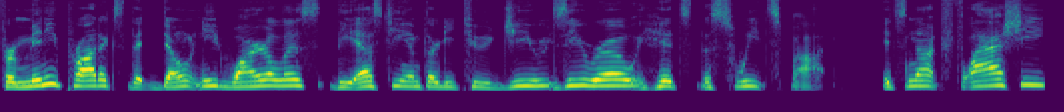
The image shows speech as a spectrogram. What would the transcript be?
For many products that don't need wireless, the STM32G0 hits the sweet spot. It's not flashy,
